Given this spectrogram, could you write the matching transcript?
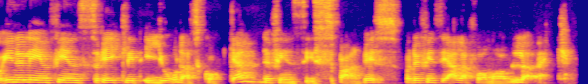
Och inulin finns rikligt i jordärtskocka, det finns i sparris och det finns i alla former av lök.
